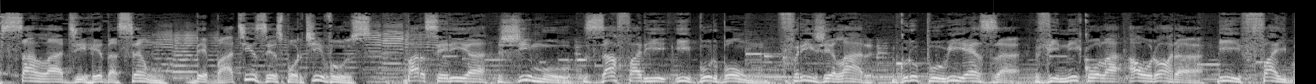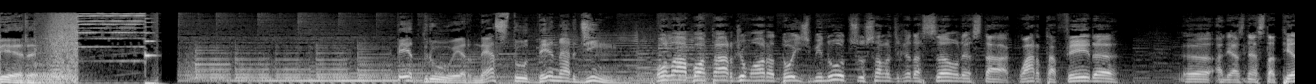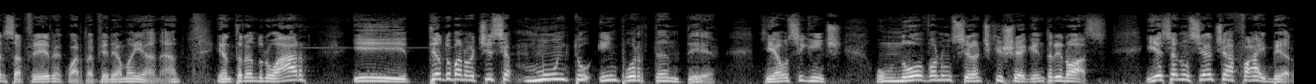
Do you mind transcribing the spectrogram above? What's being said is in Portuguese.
Sala de Redação. Debates esportivos. Parceria Gimo, Zafari e Bourbon. Frigelar. Grupo IESA. Vinícola Aurora e Fiber. Pedro Ernesto Denardim. Olá, boa tarde, uma hora, dois minutos, o Sala de Redação nesta quarta-feira, uh, aliás, nesta terça-feira, quarta-feira é amanhã, né? Entrando no ar e tendo uma notícia muito importante, que é o seguinte, um novo anunciante que chega entre nós. E esse anunciante é a Fiber.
